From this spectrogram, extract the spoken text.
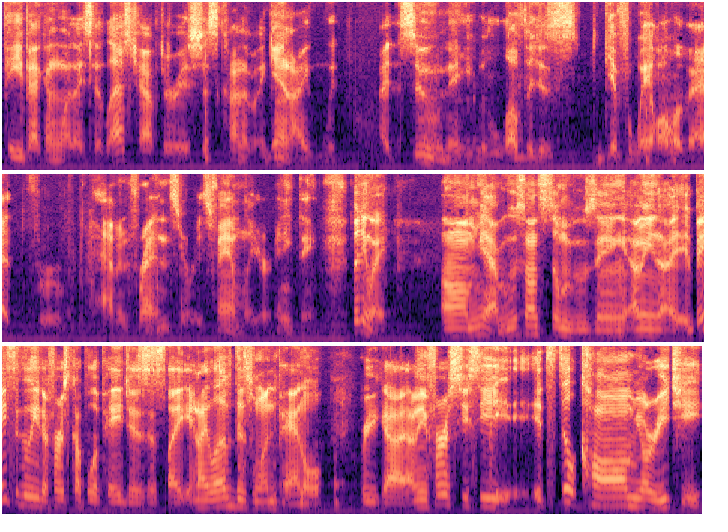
piggybacking on what I said last chapter, it's just kind of again, I would, I'd assume that he would love to just give away all of that for having friends or his family or anything. But anyway, um, yeah, Muzan's still moozing. I mean, I, basically the first couple of pages is like, and I love this one panel where you got. I mean, first you see it's still calm Yoriichi,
